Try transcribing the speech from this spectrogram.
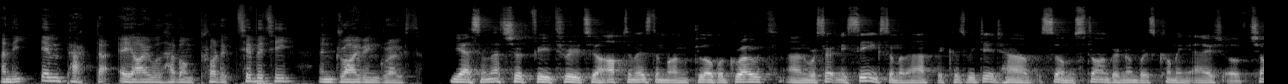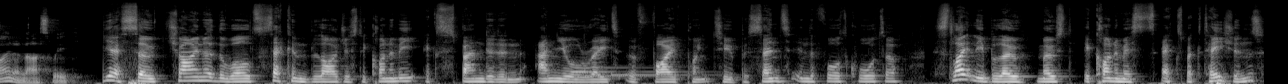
and the impact that AI will have on productivity and driving growth. Yes, and that should feed through to optimism on global growth. And we're certainly seeing some of that because we did have some stronger numbers coming out of China last week. Yes, so China, the world's second largest economy, expanded at an annual rate of 5.2% in the fourth quarter, slightly below most economists' expectations,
